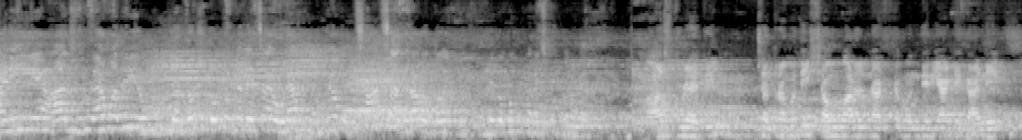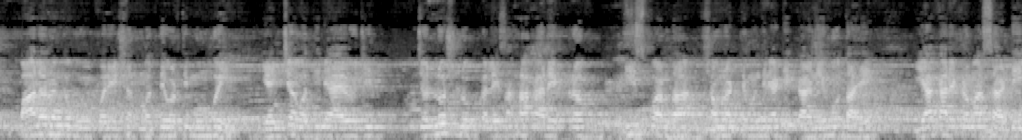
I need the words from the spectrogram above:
आणि आज धुळ्यामध्ये येऊन दररोज लोककलेचा एवढ्या मोठ्या उत्साहात साजरा होतो हे बघून खरंच खूप आज धुळ्यातील छत्रपती शाहू महाराज नाट्य मंदिर या ठिकाणी बालरंगभूमी परिषद मध्यवर्ती मुंबई यांच्या वतीने आयोजित जल्लोष लोककलेचा हा कार्यक्रम ही स्पर्धा शाहू मंदिर या ठिकाणी होत आहे. या कार्यक्रमासाठी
